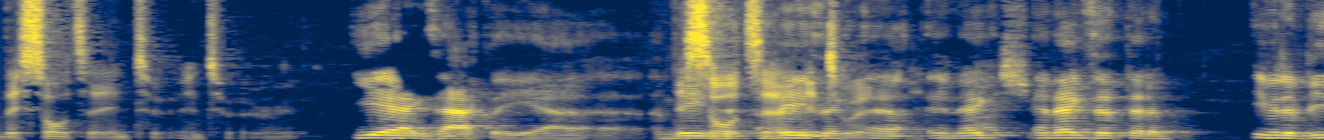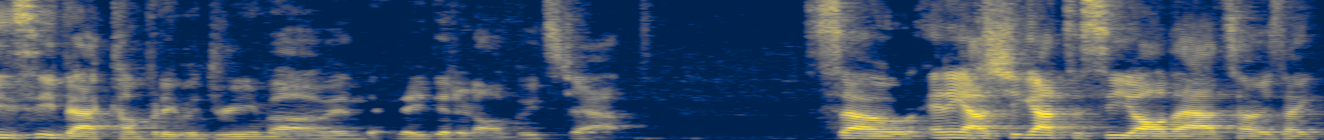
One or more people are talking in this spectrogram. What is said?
They sold it into Intuit, right? Yeah, exactly. Yeah, uh, amazing. amazing. Intuit, uh, an, ex, an exit that a, even a VC backed company would dream of, and they did it all bootstrapped. So anyhow, she got to see all that. So I was like,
